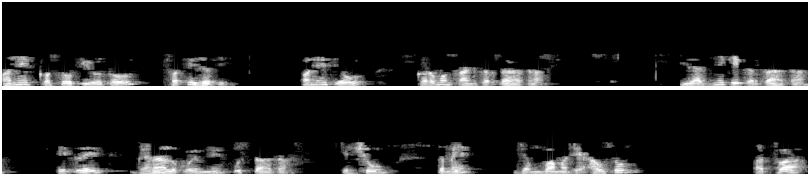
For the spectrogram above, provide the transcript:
અનેક કસોટીઓ તો થતી જ હતી. અને તેઓ કર્મકાંડ કરતા હતા, યાજ્ઞિકી કરતા હતા, એટલે ઘણા લોકો એમને પૂછતા હતા કે શું તમે જમવા માટે આવશો? અથવા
